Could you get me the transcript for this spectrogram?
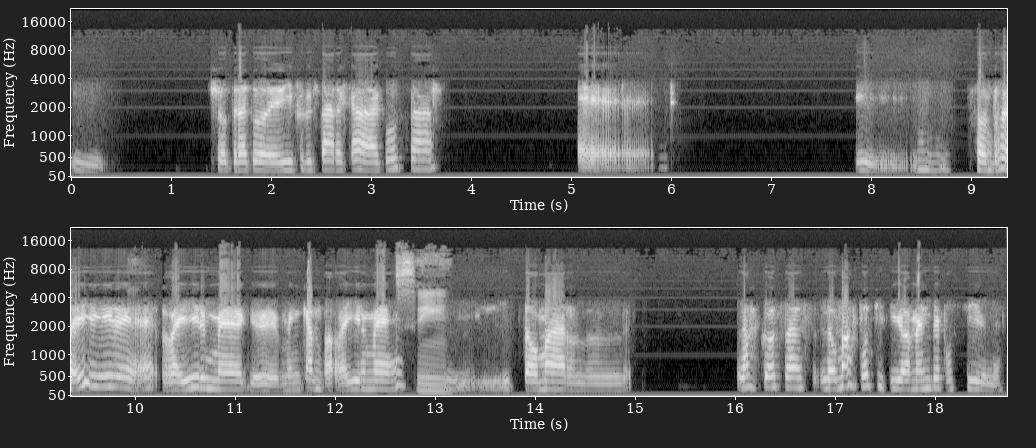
y yo trato de disfrutar cada cosa eh, y sonreír, eh, reírme, que me encanta reírme sí. y tomar las cosas lo más positivamente posible.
